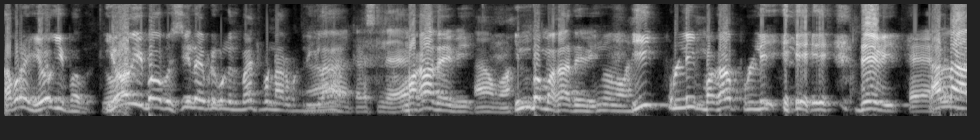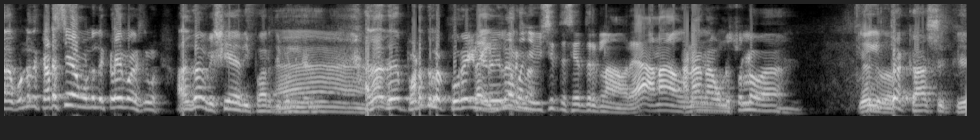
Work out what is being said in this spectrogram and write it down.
அப்புறம் யோகி பாபு யோகி பாபு சீனை எப்படி கொண்டு மேட்ச் பண்ணாரு பார்த்தீங்களா மகாதேவி இன்ப மகாதேவி ஈ புள்ளி மகா புள்ளி தேவி நல்லா அதை கொண்டு வந்து கடைசியா கொண்டு வந்து கிளைமாக்ஸ் அதுதான் பார்த்திபன் ஆ. அதாவது படத்துல குறை. கொஞ்சம் விஷயத்த சேர்த்திருக்கலாம் அவரு- ஆனா நான் ஒண்ணு சொல்லவா? யோகி காசுக்கு.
